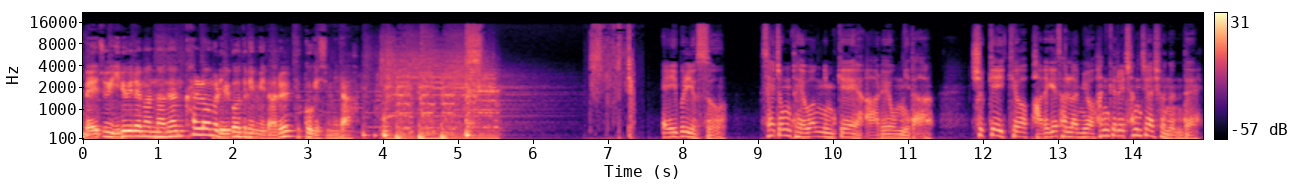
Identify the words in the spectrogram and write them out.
매주 일요일에 만나는 칼럼을 읽어드립니다를 듣고 계십니다. 에이블 뉴스 세종대왕님께 아뢰옵니다. 쉽게 익혀 바르게 살라며 한글을 창제하셨는데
